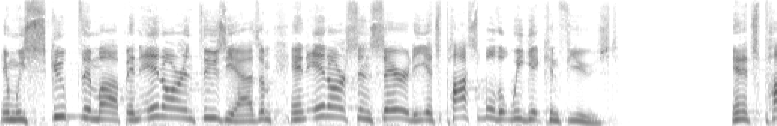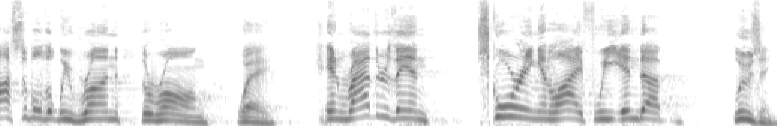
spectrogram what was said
and we scoop them up. And in our enthusiasm and in our sincerity, it's possible that we get confused. And it's possible that we run the wrong way. And rather than scoring in life, we end up losing.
